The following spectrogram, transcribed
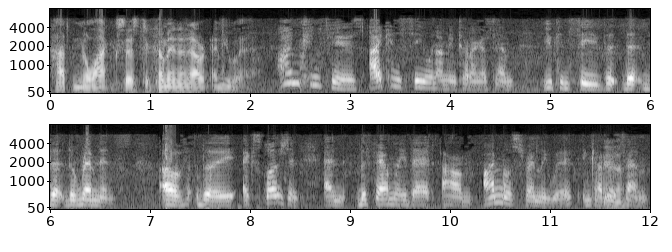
had no access to come in and out anywhere. I'm confused. I can see when I'm in Karangasem, you can see the, the, the, the remnants of the explosion. And the family that um, I'm most friendly with in Karangasem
